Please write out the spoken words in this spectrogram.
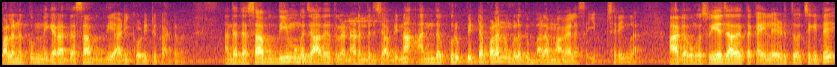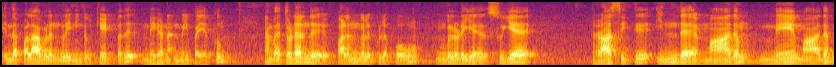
பலனுக்கும் நிகராக தசாபுக்தியை அடிக்கோடிட்டு காட்டுவேன். அந்த தசாபுக்தியும் உங்கள் ஜாதகத்தில் நடந்துருச்சு அப்படின்னா அந்த குறிப்பிட்ட பலன் உங்களுக்கு பலமாக வேலை செய்யும். சரிங்களா? ஆக உங்கள் சுய ஜாதகத்தை கையில் எடுத்து வச்சுக்கிட்டு இந்த பலாபலன்களை நீங்கள் கேட்பது மிக நன்மை பயக்கும். நம்ம தொடர்ந்து பலன்களுக்குள்ளே போவோம். உங்களுடைய சுய ராசிக்கு இந்த மாதம் மே மாதம்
